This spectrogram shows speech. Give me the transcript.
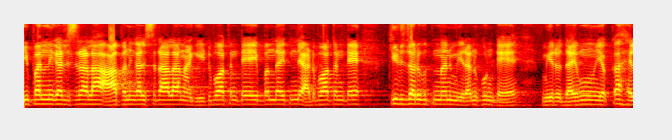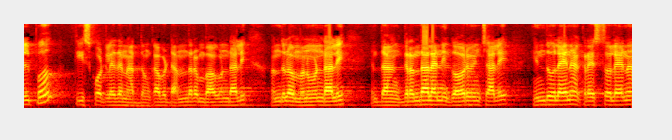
ఈ పనిని కలిసి రాలా ఆ పని కలిసి రాలా నాకు ఇటు పోతుంటే ఇబ్బంది అవుతుంది అటు పోతుంటే కీడు జరుగుతుందని మీరు అనుకుంటే మీరు దైవం యొక్క హెల్ప్ తీసుకోవట్లేదని అర్థం. కాబట్టి అందరం బాగుండాలి అందులో మనం ఉండాలి దా గ్రంథాలన్నీ గౌరవించాలి. హిందువులైనా క్రైస్తవులైనా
